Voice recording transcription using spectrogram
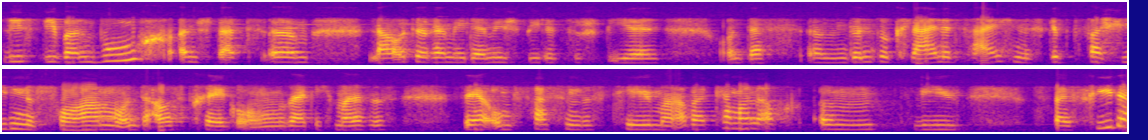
liest lieber ein Buch, anstatt ähm, laute Remi-Demi-Spiele zu spielen. Und das ähm, sind so kleine Zeichen. Es gibt verschiedene Formen und Ausprägungen, sag ich mal. Das ist sehr umfassendes Thema. Aber kann man auch, ähm, wie es bei Frieda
